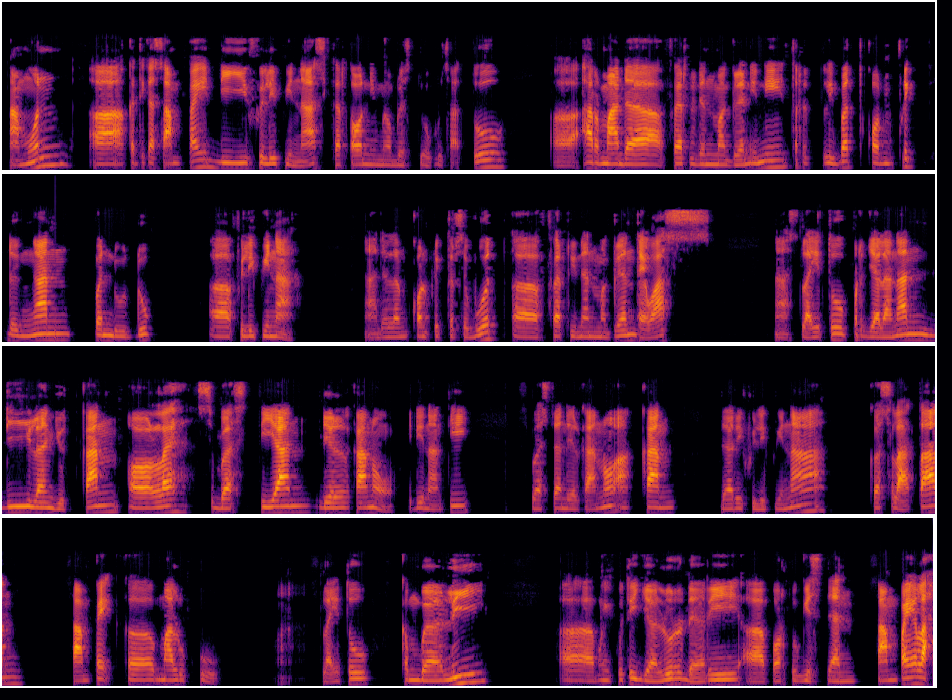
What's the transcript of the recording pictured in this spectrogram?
Namun, uh, ketika sampai di Filipina sekitar tahun 1521, uh, armada Ferdinand Magellan ini terlibat konflik dengan penduduk uh, Filipina. Nah, dalam konflik tersebut, uh, Ferdinand Magellan tewas. Nah, setelah itu perjalanan dilanjutkan oleh Sebastian Delcano. Jadi nanti Sebastian Delcano akan dari Filipina ke selatan sampai ke Maluku. Nah, setelah itu kembali uh, mengikuti jalur dari uh, Portugis dan sampailah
